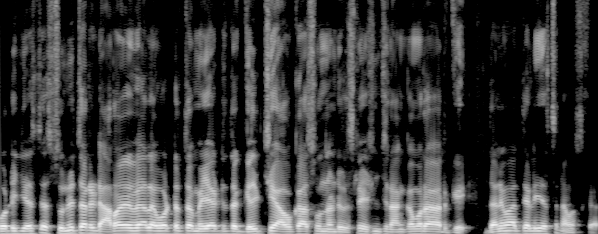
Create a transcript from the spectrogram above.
పోటీ చేస్తే సునీతారెడ్డి అరవై వేల ఓట్లతో మెజార్టీతో గెలిచే అవకాశం ఉందంటే విశ్లేషించిన అంకమరావు గారికి ధన్యవాదాలు తెలియజేస్తే నమస్కారం.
